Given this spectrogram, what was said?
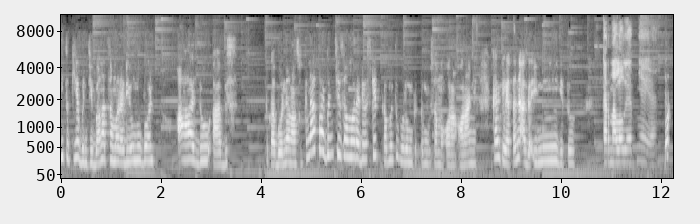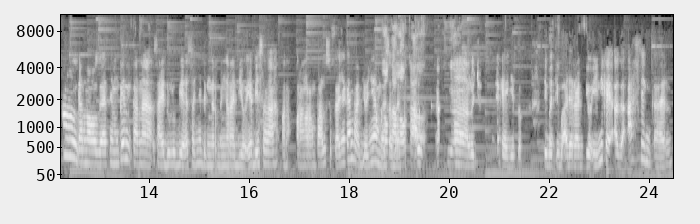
itu Kia benci banget sama radiomu Bon. Aduh abis. Tuh Kak Bondan langsung kenapa benci sama radio skip? Kamu tuh belum ketemu sama orang-orangnya. Kan kelihatannya agak ini gitu Karena logatnya ya. Mm, karena logatnya mungkin karena saya dulu biasanya denger denger radio ya biasalah orang- orang-orang Palu sukanya kan radionya yang bahasa-bahasa Palu Lokal-lokal. Iya. Eh, lucunya kayak gitu tiba-tiba ada radio ini kayak agak asing kan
